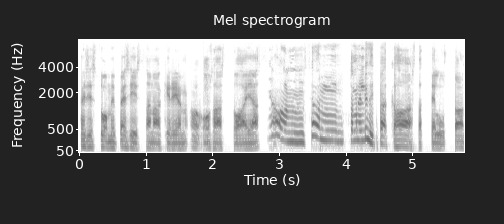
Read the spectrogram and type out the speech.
Pesis Suomi Pesis sanakirjan o- osastoa ja se on, se on tämmöinen lyhyt pätkä haastattelusta.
